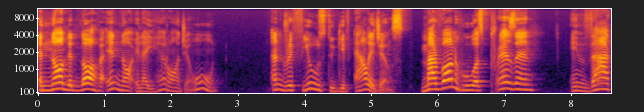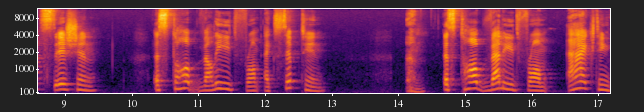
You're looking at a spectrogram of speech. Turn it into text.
Inna lillah wa inna ilayhi raji'un and refused to give allegiance. Marwan, who was present in that session, stopped Walid from accepting, stopped Walid from acting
